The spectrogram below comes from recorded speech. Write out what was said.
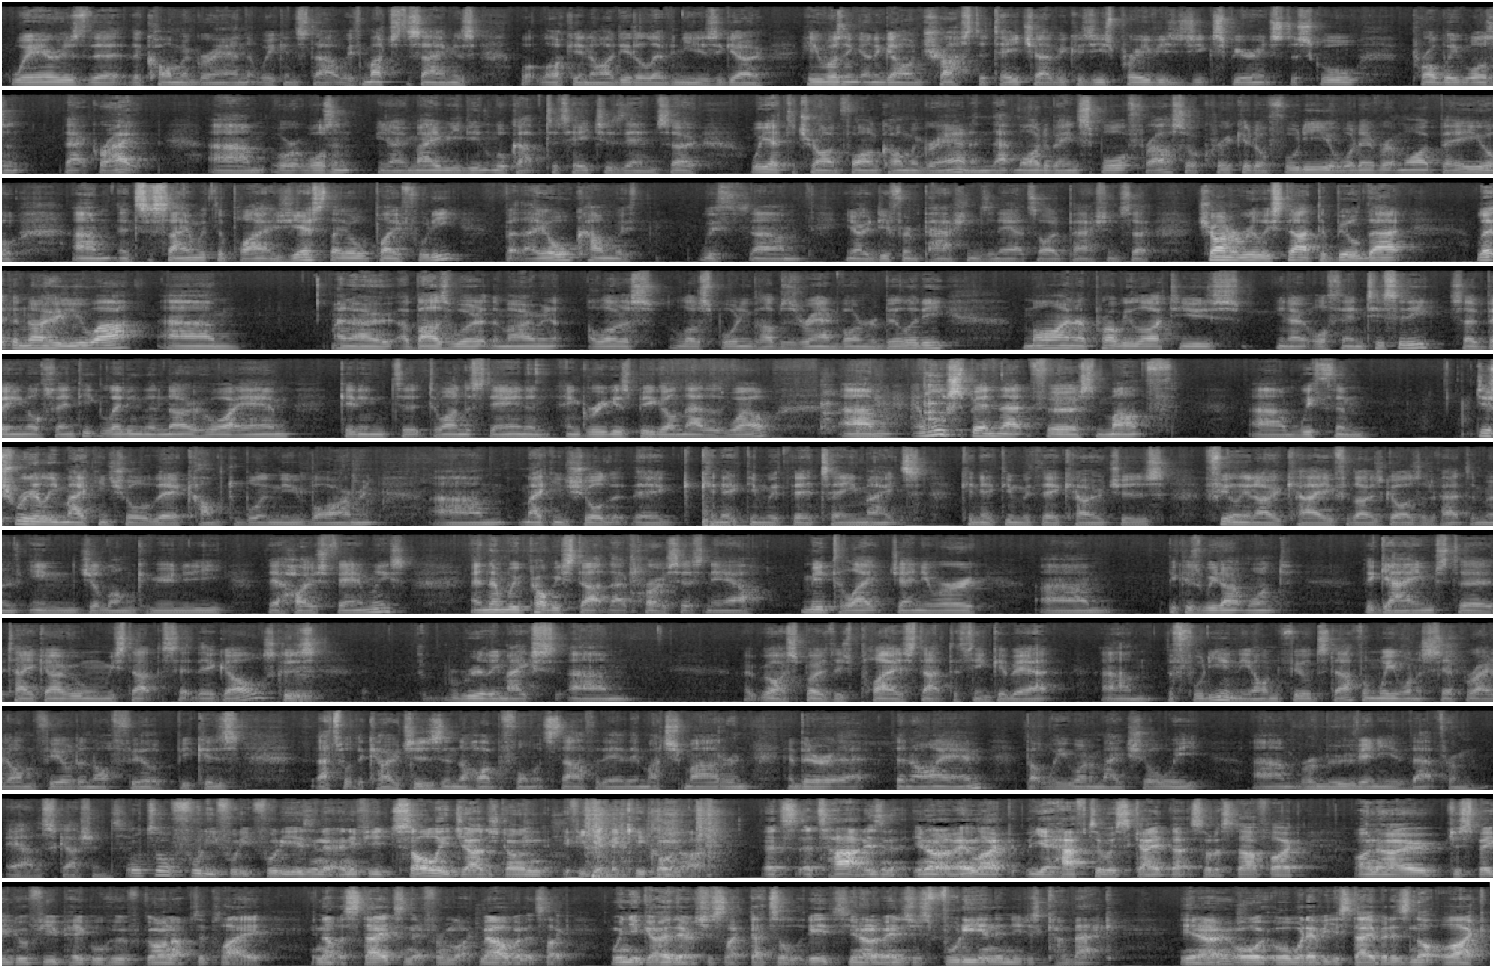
where is the the common ground that we can start with. Much the same as what Lockie and I did 11 years ago. He wasn't going to go and trust a teacher because his previous experience to school probably wasn't that great, um, or it wasn't. You know, maybe he didn't look up to teachers then. So we had to try and find common ground, and that might have been sport for us, or cricket, or footy, or whatever it might be. Or um, it's the same with the players. Yes, they all play footy, but they all come with with um, you know different passions and outside passions. So trying to really start to build that, let them know who you are. Um, I know a buzzword at the moment. A lot of a lot of sporting clubs is around vulnerability. Mine, I probably like to use you know authenticity. So being authentic, letting them know who I am, getting to, to understand, and, and is big on that as well. Um, and we'll spend that first month um, with them, just really making sure they're comfortable in the environment, um, making sure that they're connecting with their teammates, connecting with their coaches, feeling okay for those guys that have had to move in the Geelong community, their host families. And then we probably start that process now, mid to late January, um, because we don't want the games to take over when we start to set their goals because. Mm really makes, um, I suppose, these players start to think about um, the footy and the on-field stuff, and we want to separate on-field and off-field because that's what the coaches and the high performance staff are there. They're much smarter and, and better at than I am, but we want to make sure we um, remove any of that from our discussions. Well, it's all footy, footy, footy, isn't it? And if you're solely judged on if you're getting a kick or not, it's it's hard, isn't it? You know what I mean? Like you have to escape that sort of stuff. Like I know, just speaking to a few people who have gone up to play in other states and they're from like Melbourne, it's like when you go there, it's just like that's all it is. You know what I mean? It's just footy and then you just come back, you know, or, or whatever you stay. But it's not like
